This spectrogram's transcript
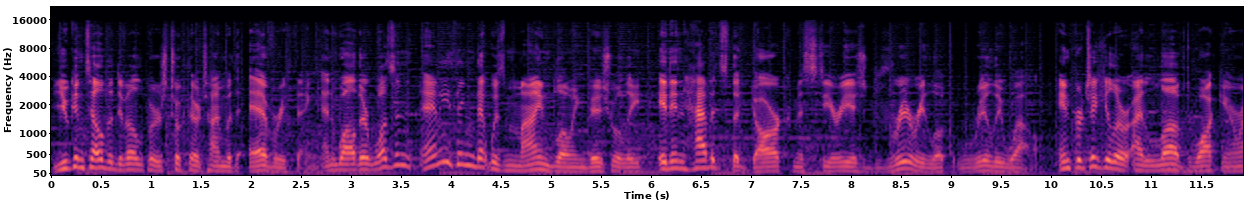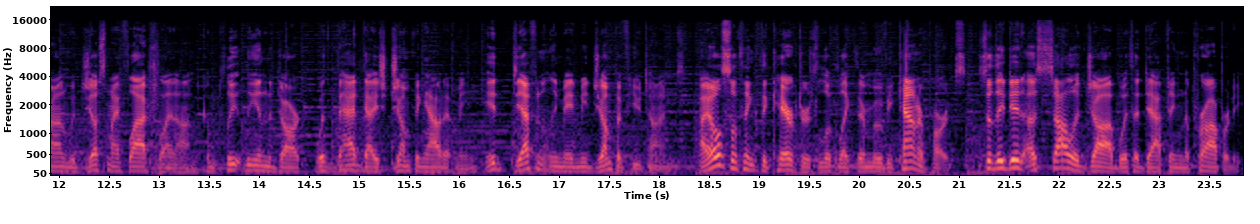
You can tell the developers took their time with everything, and while there wasn't anything that was mind-blowing visually, it inhabits the dark, mysterious, dreary look really well. In particular, I loved walking around with just my flashlight on, completely in the dark, with bad guys jumping out at me. It definitely made me jump a few times. I also think the characters look like their movie counterparts, so they did a solid job with adapting the property.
